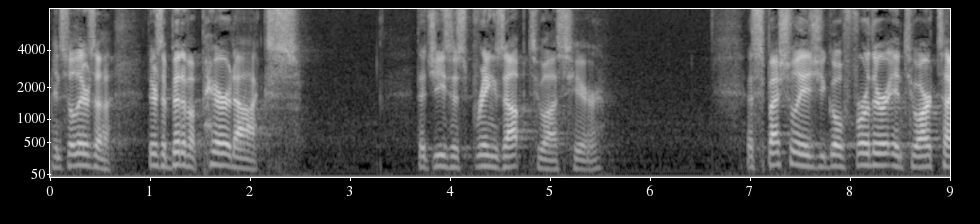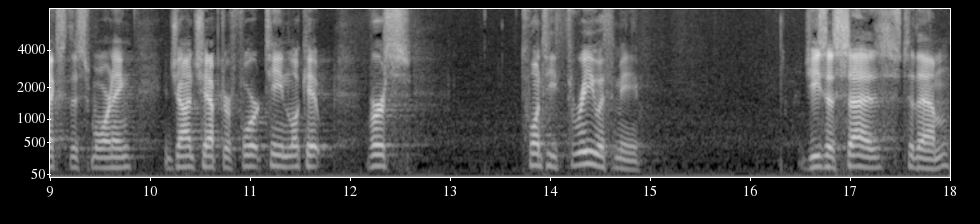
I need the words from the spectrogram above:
And so there's a, there's a bit of a paradox that Jesus brings up to us here, especially as you go further into our text this morning in John chapter 14. Look at verse 23 with me. Jesus says to them,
